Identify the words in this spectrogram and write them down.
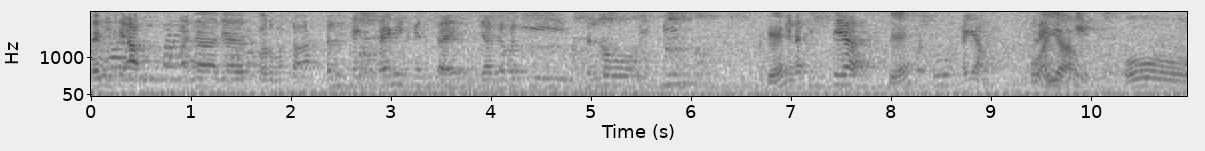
Sani set up. Mana dia separuh masak lah. Lalu Chinese punya style, dia akan bagi telur, bean Okey. dengan nasi putih lah. Okey. Lepas tu ayam. Oh Chinese ayam. sikit. Oh.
